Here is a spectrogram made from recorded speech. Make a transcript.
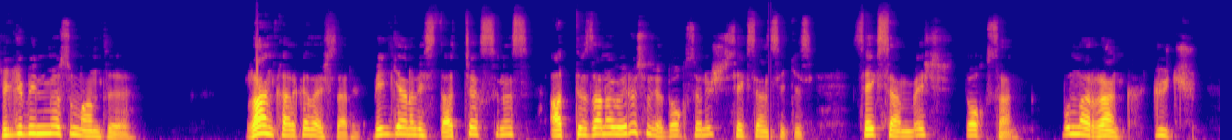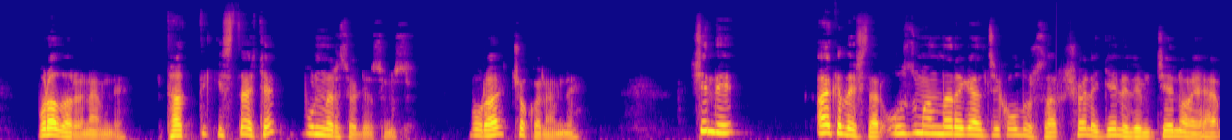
Çünkü bilmiyorsun mantığı. Rank arkadaşlar. Bilgi analisti atacaksınız. Attığınız ana veriyorsunuz ya 93, 88, 85, 90. Bunlar rank, güç. Buralar önemli. Taktik isterken bunları söylüyorsunuz. Bura çok önemli. Şimdi arkadaşlar uzmanlara gelecek olursak şöyle gelelim Genoa'ya.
